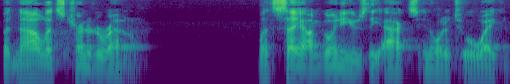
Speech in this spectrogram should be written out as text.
But now let's turn it around. Let's say I'm going to use the acts in order to awaken.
